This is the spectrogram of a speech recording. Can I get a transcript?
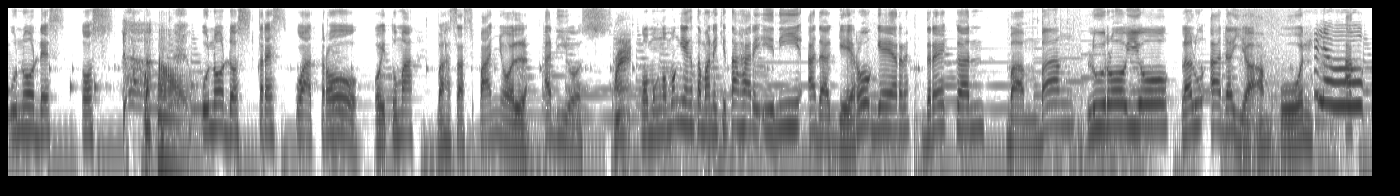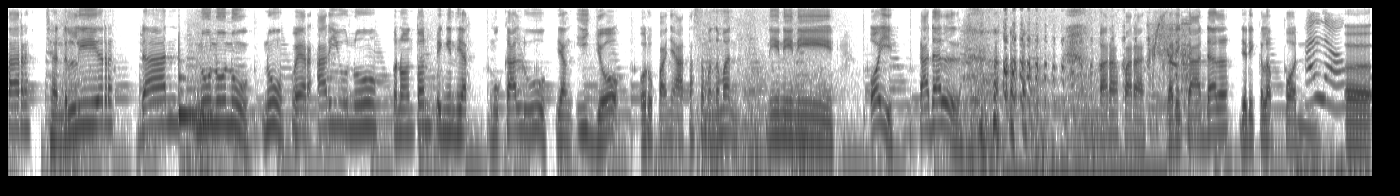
Uno des dos. Uno dos tres cuatro. Oh itu mah bahasa Spanyol. Adios. Ngomong-ngomong yang temani kita hari ini ada Geroger, Dragon, Bambang, Luroyo, lalu ada ya ampun, Aktar, Chandelier, dan Nu Nu Nu. Nu, where are you Nu? Penonton pengen lihat muka lu yang ijo. Oh, rupanya atas teman-teman. Nih nih nih. Oi, kadal. parah parah. Dari kadal jadi kelepon. Eh,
